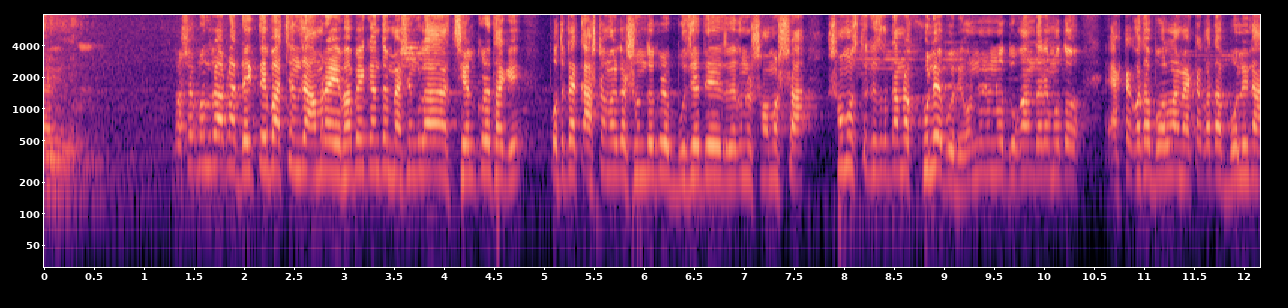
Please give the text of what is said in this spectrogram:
জি দর্শক বন্ধুরা আপনারা দেখতেই পাচ্ছেন যে আমরা এভাবে কিন্তু মেশিনগুলো সেল করে থাকি। প্রতিটা কাস্টমারকে সুন্দর করে বুঝে দিয়ে যে কোনো সমস্যা সমস্ত কিছু কিন্তু আমরা খুলে বলি। অন্য অন্য দোকানদারের মতো একটা কথা বললাম একটা কথা বলি না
